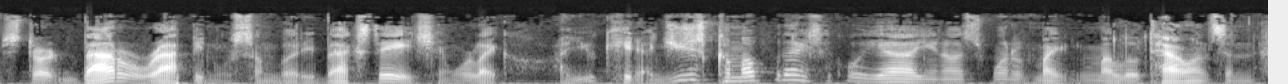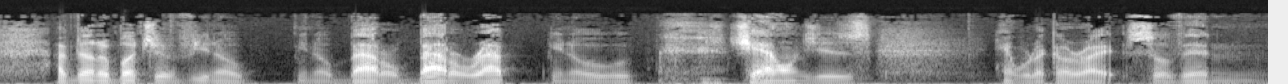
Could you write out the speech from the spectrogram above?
start battle rapping with somebody backstage, and we're like, "Are you kidding? Did you just come up with that?" He's like, "Well, yeah, you know, it's one of my my little talents, and I've done a bunch of you know you know battle battle rap you know challenges." And we're like, "All right." So then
